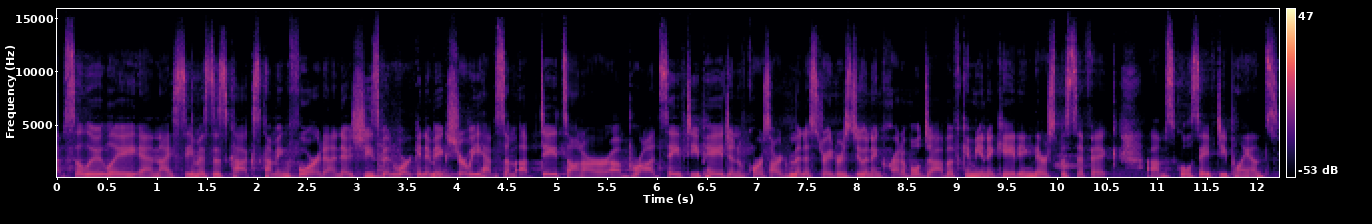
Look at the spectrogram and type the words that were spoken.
Absolutely, and I see Mrs. Cox coming forward. I know she's been working to make sure we have some updates on our uh, broad safety page, and of course, our administrators do an incredible job of communicating their specific um, school safety plans.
